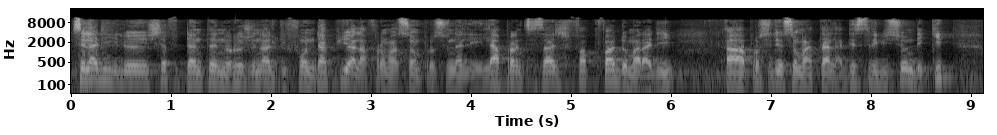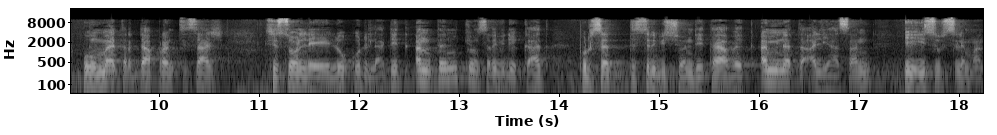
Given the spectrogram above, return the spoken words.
Cela dit, le chef d'antenne régional du Fonds d'appui à la formation professionnelle et l'apprentissage FAPFA de Maradi a procédé ce matin à la distribution des kits aux maîtres d'apprentissage. Ce sont les locaux de la dite antenne qui ont servi de cadre pour cette distribution d'État avec Aminata Ali Hassan et Issouf Sleman.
